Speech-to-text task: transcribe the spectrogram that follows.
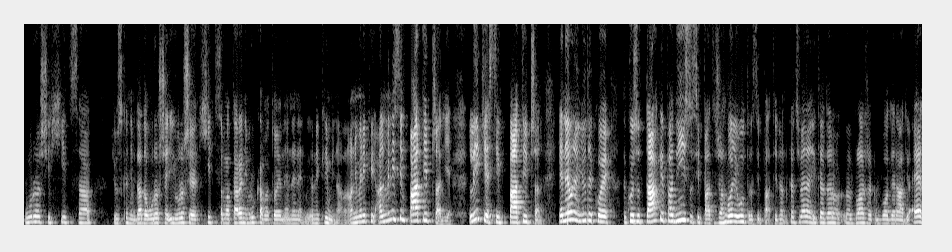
Uroš je hit sa džuskanjem, da, da, Uroš je, i Uroš je hit sa mlataranjem rukama, to je, ne, ne, ne, on je kriminalan. On je meni, ali meni simpatičan je. Lik je simpatičan. Ja ne volim ljude koje, da koji su takvi pa nisu simpatični, ali on je ultra simpatičan. Kad mene i Teodor Blažak vode radio. E,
